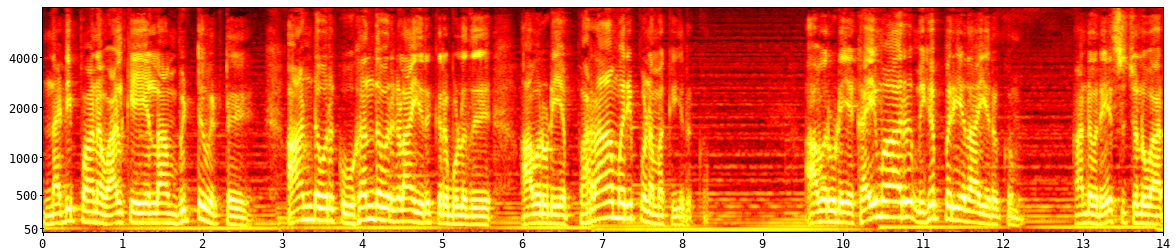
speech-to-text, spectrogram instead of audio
நடிப்பான வாழ்க்கையெல்லாம் விட்டு விட்டு ஆண்டவருக்கு உகந்தவர்களாய் இருக்கிற பொழுது அவருடைய பராமரிப்பு நமக்கு இருக்கும். அவருடைய கைமாறு மிகப்பெரியதாய் இருக்கும். ஆண்டவர் இயேசு சொல்லுவார்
